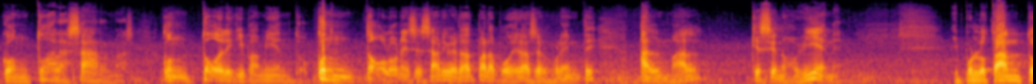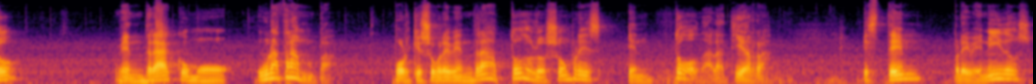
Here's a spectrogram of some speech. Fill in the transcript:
con todas las armas, con todo el equipamiento, con todo lo necesario, ¿verdad?, para poder hacer frente al mal que se nos viene. Y por lo tanto, vendrá como una trampa, porque sobrevendrá a todos los hombres en toda la tierra. Estén prevenidos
